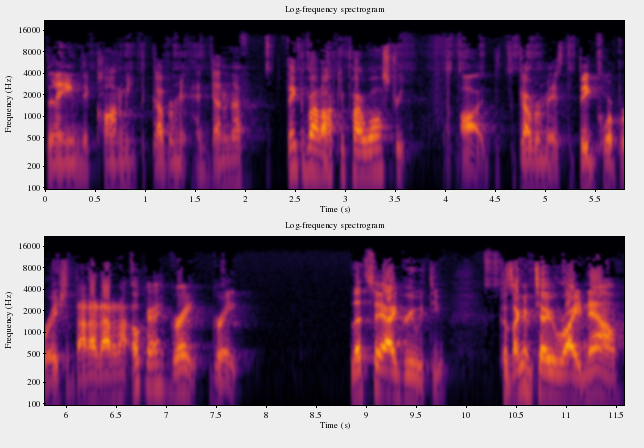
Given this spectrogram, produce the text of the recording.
blame the economy. The government hadn't done enough. Think about Occupy Wall Street. Uh, it's the government, it's the big corporation. Da da da da. Okay, great, great. Let's say I agree with you, because I can tell you right now,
